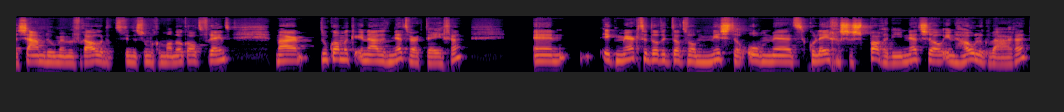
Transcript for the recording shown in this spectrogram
samen doen met mijn vrouw. Dat vinden sommige mannen ook altijd vreemd. Maar toen kwam ik inderdaad het netwerk tegen. En ik merkte dat ik dat wel miste om met collega's te sparren die net zo inhoudelijk waren,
